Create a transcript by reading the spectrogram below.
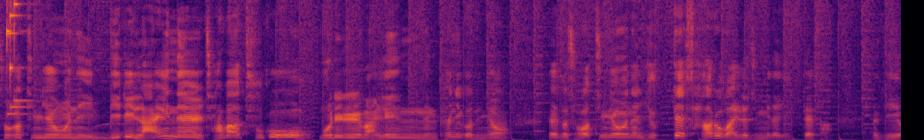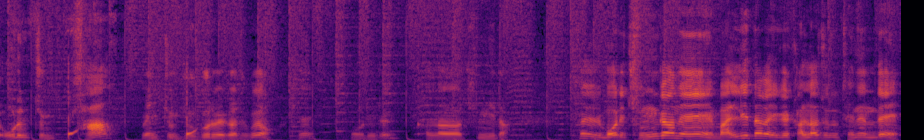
저 같은 경우는 미리 라인을 잡아두고 머리를 말리는 편이거든요. 그래서 저 같은 경우는 6대4로 말려줍니다. 6대4 여기 오른쪽 4 왼쪽 6으로 해가지고요. 이렇게 머리를 갈라줍니다. 사실 머리 중간에 말리다가 이게 갈라줘도 되는데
